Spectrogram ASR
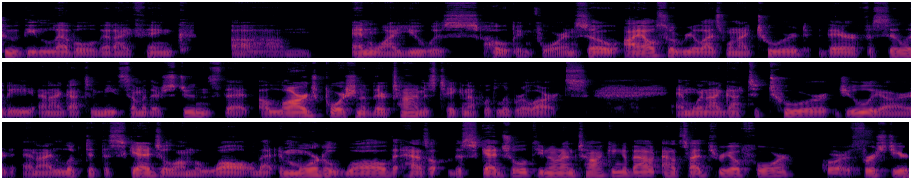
to the level that I think um, NYU was hoping for. And so I also realized when I toured their facility and I got to meet some of their students that a large portion of their time is taken up with liberal arts. And when I got to tour Juilliard and I looked at the schedule on the wall, that immortal wall that has the schedule, do you know what I'm talking about? Outside 304? Of course. First year.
